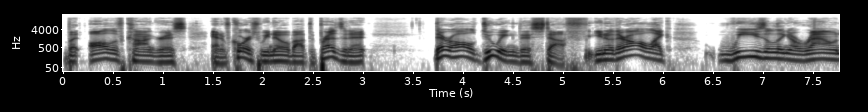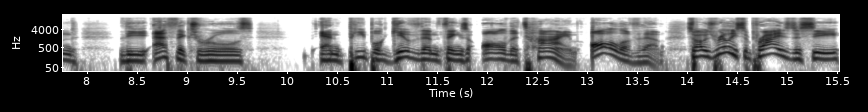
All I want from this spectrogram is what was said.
but all of Congress, and of course, we know about the president, they're all doing this stuff. You know, they're all like weaseling around the ethics rules, and people give them things all the time, all of them. So I was really surprised to see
